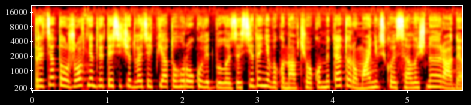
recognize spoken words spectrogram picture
30 жовтня 2025 року відбулось засідання виконавчого комітету Романівської селищної ради.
